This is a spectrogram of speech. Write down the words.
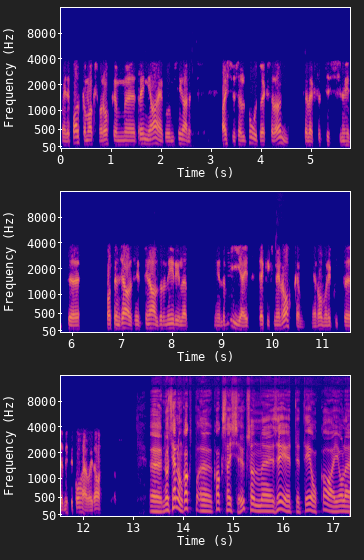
ma ei tea, palka maksma, rohkem äh, trenniaegu, mis iganes asju seal puudu, eks ole, on, selleks, et siis neid äh, potentsiaalseid finaalturniirile nii-öelda viijaid tekiks meil rohkem ja loomulikult mitte kohe, vaid jooksul. no seal on kaks, kaks asja, üks on see, et, et EOK ei ole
